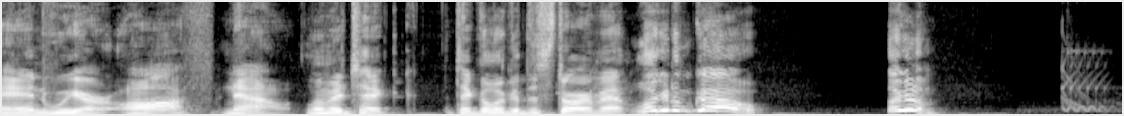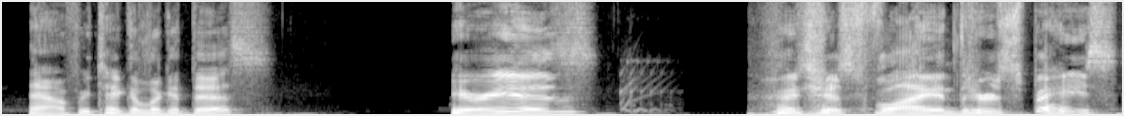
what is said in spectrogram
And we are off. Now, let me take take a look at the star map. Look at him go. Look at him. Now, if we take a look at this, here he is. Just flying through space.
